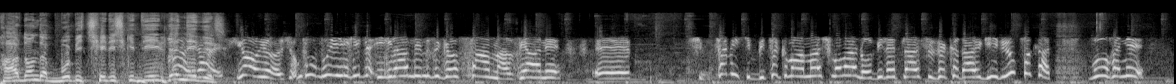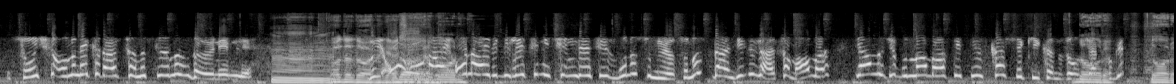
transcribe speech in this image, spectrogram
pardon da bu bir çelişki değil de Hayır, nedir? Yok yok bu, bu ilgi, ilgilendiğimizi göstermez. Yani e, şimdi, tabii ki bir takım anlaşmalarla o biletler size kadar geliyor fakat bu hani sonuçta onu ne kadar tanıttığınız da önemli. O da doğru. Bu- gerçekten. on, ay- doğru. on ayrı biletin içinde siz bunu sunuyorsunuz. Bence güzel tamam ama yalnızca bundan bahsettiğiniz kaç dakikanız olacak Doğru. bugün? Doğru.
